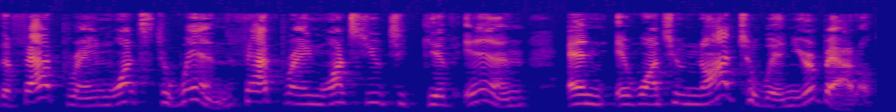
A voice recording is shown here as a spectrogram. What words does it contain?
the fat brain wants to win. The fat brain wants you to give in and it wants you not to win your battle.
